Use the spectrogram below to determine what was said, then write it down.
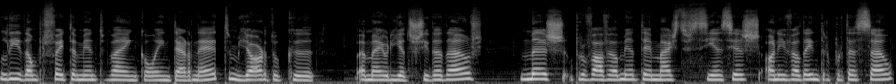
lidam perfeitamente bem com a internet, melhor do que a maioria dos cidadãos, mas provavelmente têm mais deficiências ao nível da interpretação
